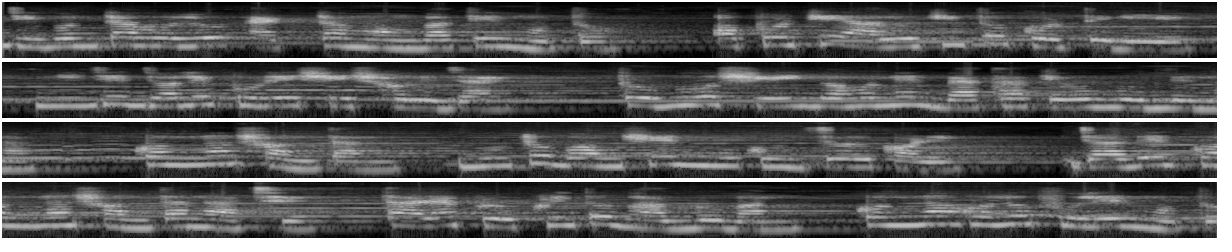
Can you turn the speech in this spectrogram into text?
জীবনটা হলো একটা মোমবাতির মতো। অপরকে আলোকিত করতে গিয়ে নিজে জলে পুড়ে শেষ হয়ে যায়। তবুও সেই দহনের ব্যথা কেউ বুঝবে না। কন্যা সন্তান, দুটো বংশের মুখ উজ্জ্বল করে। যাদের কন্যা সন্তান আছে, তারা প্রকৃত ভাগ্যবান। কন্যা হলো ফুলের মতো।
